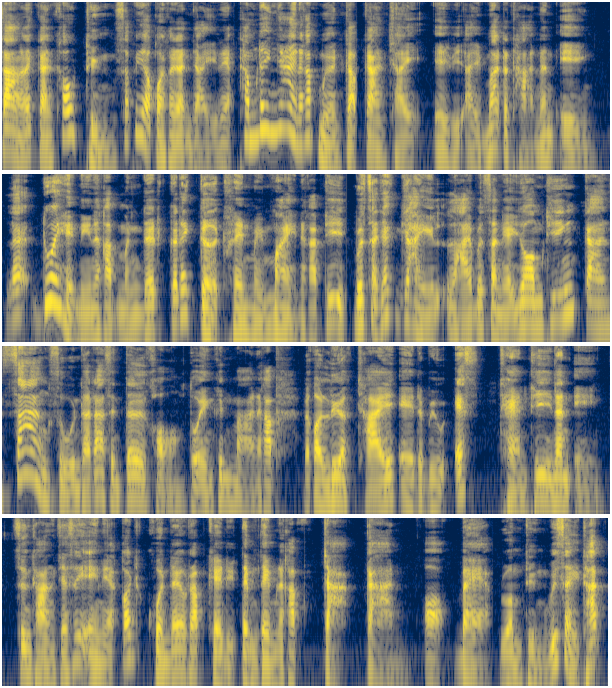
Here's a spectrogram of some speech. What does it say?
สร้างและการเข้าถึงทรัพยากรขนาดใหญ่เนี่ยทำได้ง่ายนะครับเหมือนกับการใช้ API มาตรฐานนั่นเอง และด้วยเหตุนี้นะครับมันก็ได้เกิดเทรนด์ใหม่ๆนะครับที่บริษัทยักษ์ใหญ่หลายบริษัทเนี่ยยอมทิ้งการสร้างศูนย์ Data Center ของตัวเองขึ้นมานะครับแล้วก็เลือกใช้ AWS แทนที่นั่นเอง ซึ่งทางแจสซี่เองเนี่ยก็ควรได้รับเครดิตเต็มๆนะครับจากการออกแบบรวมถึงวิสัยทัศน์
